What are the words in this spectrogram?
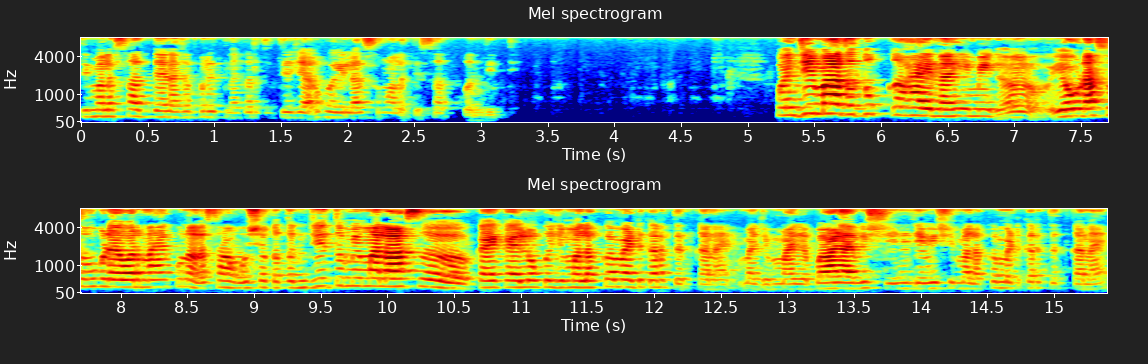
ती मला साथ देण्याचा प्रयत्न करते ते ज्या होईल असं मला ती साथ पण देते. पण जे माझं दुःख आहे ना हे मी एवढं असं उघड्यावर नाही कुणाला सांगू शकत. आणि जे तुम्ही मला असं काय काय लोक जे मला कमेंट करतात का नाही म्हणजे माझ्या बाळाविषयी ह्याच्याविषयी मला कमेंट करतात का नाही.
